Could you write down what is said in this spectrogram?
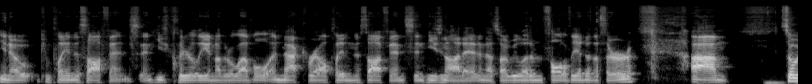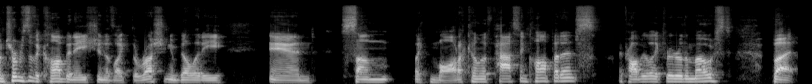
you know, can play in this offense and he's clearly another level. And Matt Corral played in this offense and he's not it. And that's why we let him fall to the end of the third. Um, so in terms of the combination of like the rushing ability and some like modicum of passing competence, I probably like Ridder the most. But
